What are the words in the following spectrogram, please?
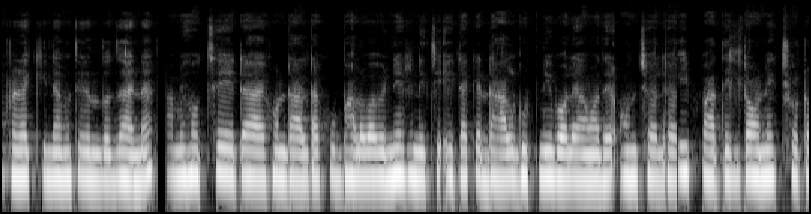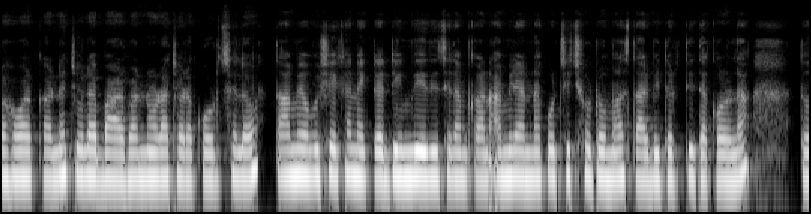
আপনারা কি নামে চেনেন তো যায় না? আমি হচ্ছে এটা এখন ডালটা খুব ভালোভাবে নেড়ে নিচ্ছি। এটাকে ডাল ঘুটনি বলে আমাদের অঞ্চলে। এই পাতিলটা অনেক ছোট হওয়ার কারণে চুলায় বারবার নড়াচড়া করছিল। তা আমি অবশ্যই এখানে একটা ডিম দিয়ে দিয়েছিলাম কারণ আমি রান্না করছি ছোট মাছ, তার ভিতর তিতা করলা। তো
